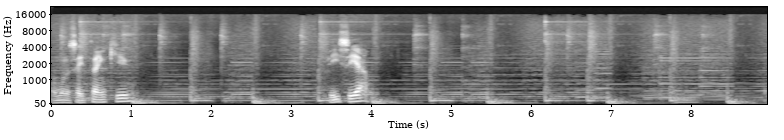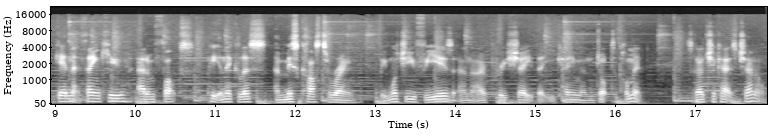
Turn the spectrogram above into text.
I want to say thank you. Peace out. Again, that thank you, Adam Fox, Peter Nicholas, and Miscast Terrain. I've been watching you for years and I appreciate that you came and dropped a comment. So go check out his channel.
